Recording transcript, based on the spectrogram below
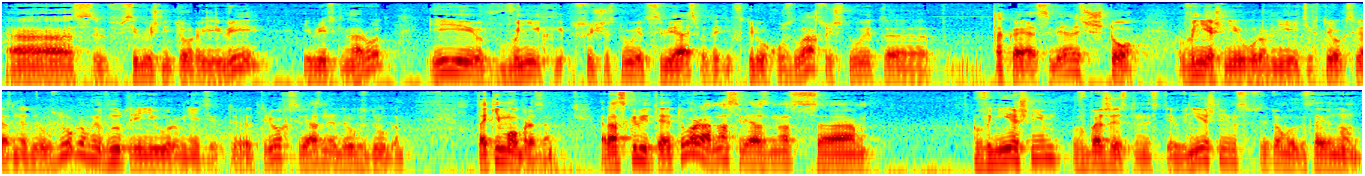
Всевышний Тор и евреи, еврейский народ, и в них существует связь, вот этих в трех узлах существует такая связь, что внешние уровни этих трех связаны друг с другом, и внутренние уровни этих трех связаны друг с другом. Таким образом, раскрытая Тора, она связана с э, внешним в божественности, внешним в святом благословенном,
